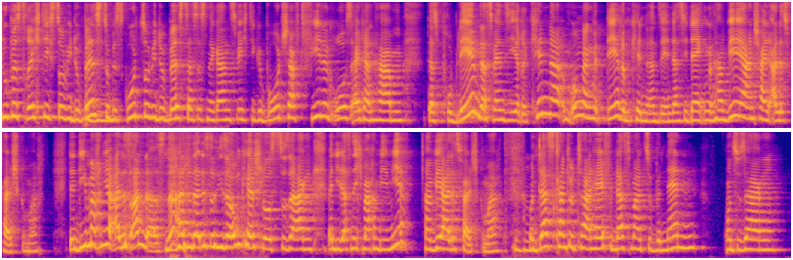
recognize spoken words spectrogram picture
du bist richtig so, wie du bist. Mhm. Du bist gut so, wie du bist. Das ist eine ganz wichtige Botschaft. Viele Großeltern haben das Problem, dass wenn sie ihre Kinder im Umgang mit deren Kindern sehen, dass sie denken, dann haben wir ja anscheinend alles falsch gemacht. Denn die machen ja alles anders. Ne? Also dann ist doch dieser Umkehrschluss zu sagen, wenn die das nicht machen wie mir, haben wir alles falsch gemacht. Mhm. Und das kann total helfen, das mal zu benennen und zu sagen,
